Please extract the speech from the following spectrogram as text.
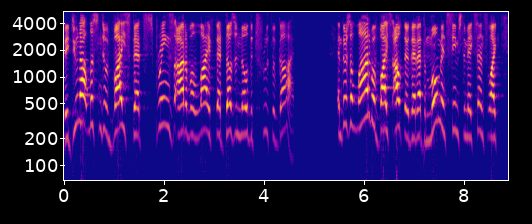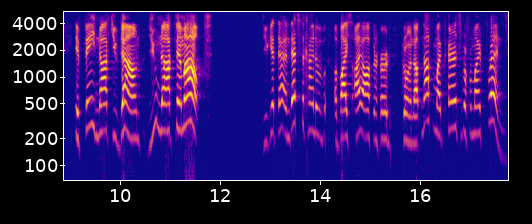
They do not listen to advice that springs out of a life that doesn't know the truth of God. And there's a lot of advice out there that at the moment seems to make sense, like if they knock you down, you knock them out. Do you get that? And that's the kind of advice I often heard growing up, not from my parents, but from my friends.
